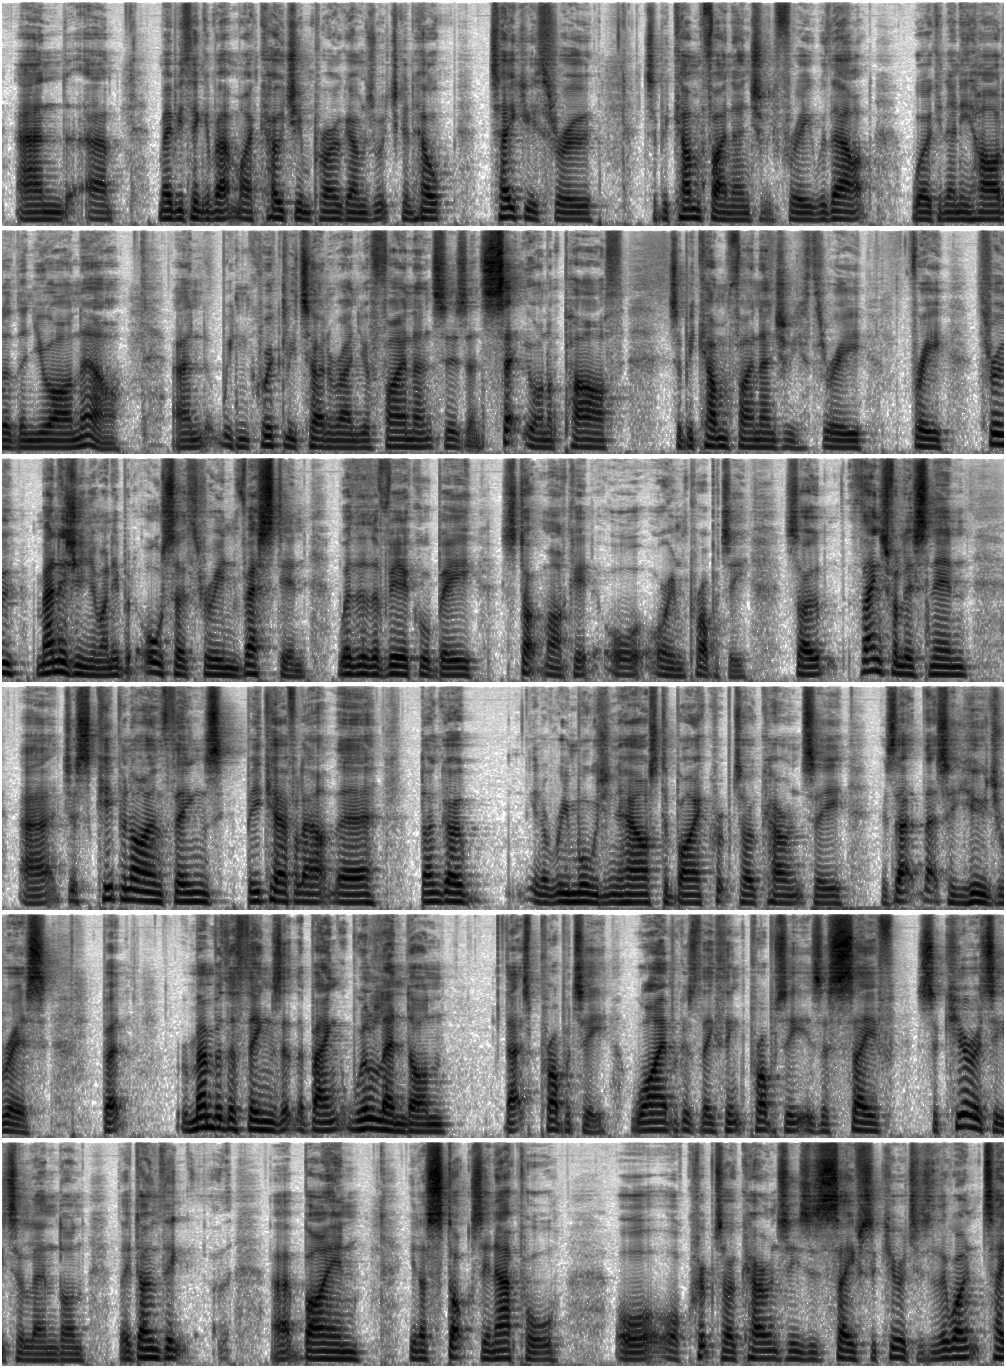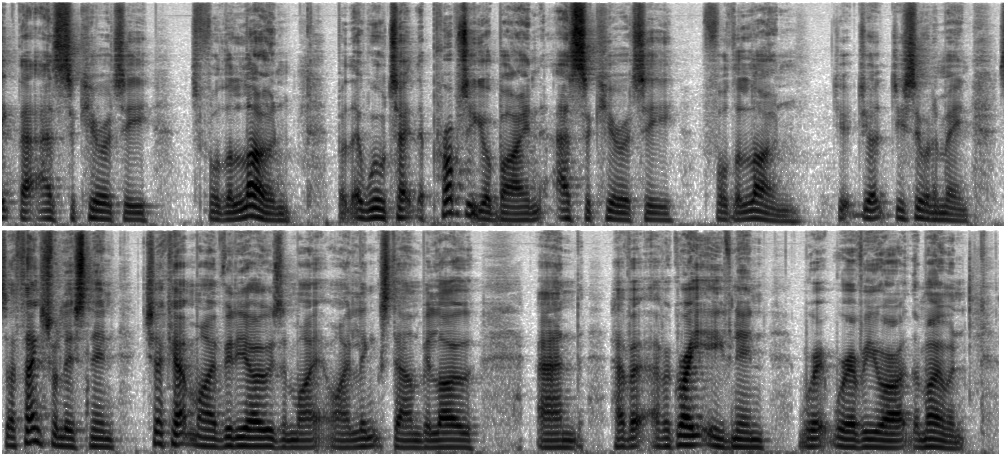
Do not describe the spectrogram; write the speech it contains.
and uh, maybe think about my coaching programs, which can help take you through to become financially free without working any harder than you are now. And we can quickly turn around your finances and set you on a path to become financially free, free through managing your money, but also through investing, whether the vehicle be stock market or, or in property. So thanks for listening. Uh, just keep an eye on things. Be careful out there. Don't go, you know, remortgaging your house to buy cryptocurrency because that, that's a huge risk. But remember the things that the bank will lend on that's property. Why? Because they think property is a safe security to lend on. They don't think uh, buying, you know, stocks in Apple or, or cryptocurrencies is safe security. So they won't take that as security for the loan, but they will take the property you're buying as security for the loan. Do, do, do you see what I mean? So thanks for listening. Check out my videos and my, my links down below and have a, have a great evening wherever you are at the moment.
